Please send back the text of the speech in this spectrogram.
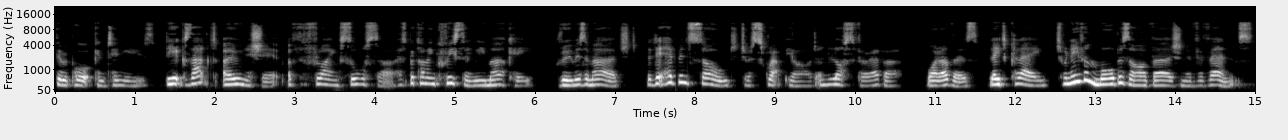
The report continues. The exact ownership of the flying saucer has become increasingly murky. Rumours emerged that it had been sold to a scrapyard and lost forever, while others laid claim to an even more bizarre version of events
